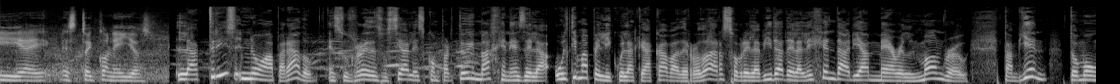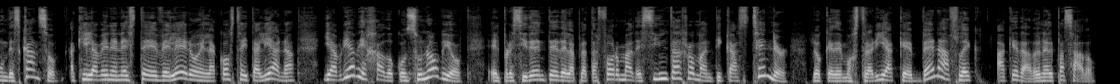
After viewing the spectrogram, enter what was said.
y eh, estoy con ellos. La actriz no ha parado. En sus redes sociales compartió imágenes de la última película que acaba de rodar sobre la vida de la legendaria Marilyn Monroe. También tomó un descanso. Aquí la ven en este velero en la costa italiana y habría viajado con su novio, el presidente de la plataforma de cintas románticas Tinder, lo que demostraría que Ben Affleck ha quedado en el pasado.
